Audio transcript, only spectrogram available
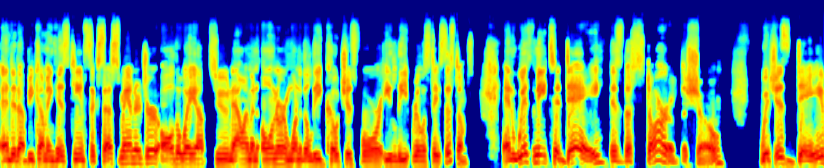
ended up becoming his team success manager all the way up to now I'm an owner and one of the lead coaches for Elite Real Estate Systems. And with me today is the star of the show, which is Dave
